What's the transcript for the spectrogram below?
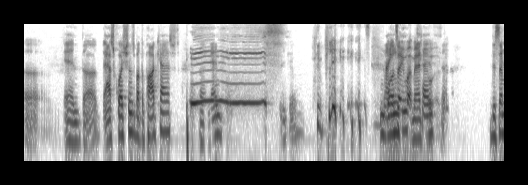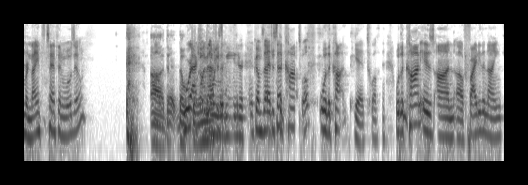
uh, and uh, ask questions about the podcast. Uh, and Please. please. Well, I'll tell you what, man. 10th, December 9th, 10th, and what was the other one? Uh, the, the, We're the actually one going to be there. What comes after That's the 10? con. 12? Well, the con. Yeah, 12th. Well, the con is on uh, Friday the 9th,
